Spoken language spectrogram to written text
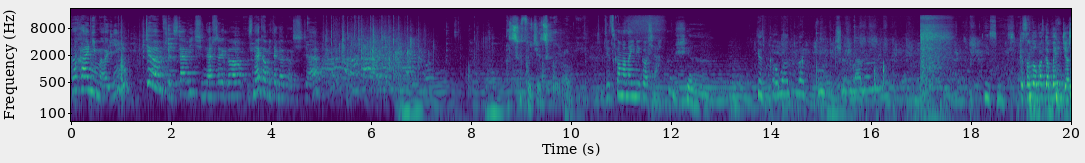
Kochani moi, chciałam przedstawić naszego znakomitego gościa. A co tu dziecko robi? Dziecko ma na imię Gosia. Gosia, jaka ładna kurczę, Nic. Kasanowa gawędziarz,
